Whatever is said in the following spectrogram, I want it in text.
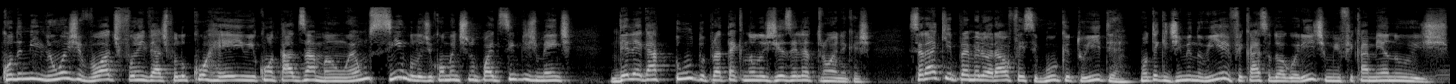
quando milhões de votos foram enviados pelo correio e contados à mão. É um símbolo de como a gente não pode simplesmente delegar tudo para tecnologias eletrônicas. Será que para melhorar o Facebook e o Twitter vão ter que diminuir a eficácia do algoritmo e ficar menos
